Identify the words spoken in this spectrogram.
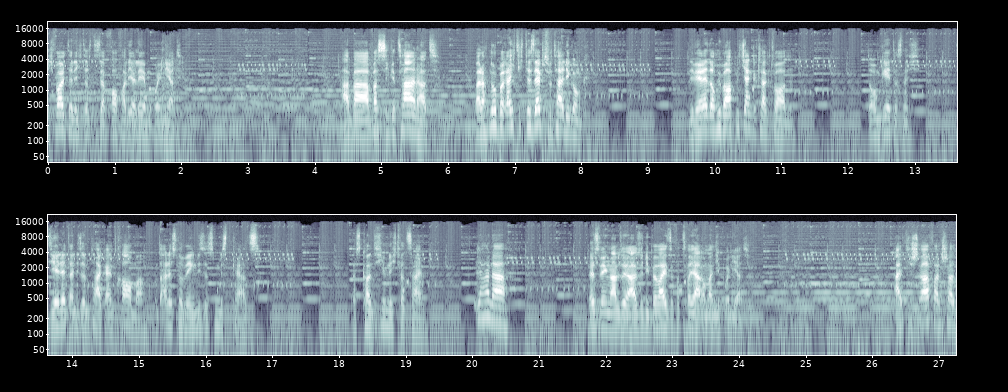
Ich wollte nicht, dass dieser Vorfall ihr Leben ruiniert. Aber was sie getan hat, war doch nur berechtigte Selbstverteidigung. Sie wäre doch überhaupt nicht angeklagt worden. Darum geht es nicht. Sie erlitt an diesem Tag ein Trauma und alles nur wegen dieses Mistkerls. Das konnte ich ihm nicht verzeihen. Lana, Deswegen haben sie also die Beweise vor zwei Jahren manipuliert. Als die Strafanstalt,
